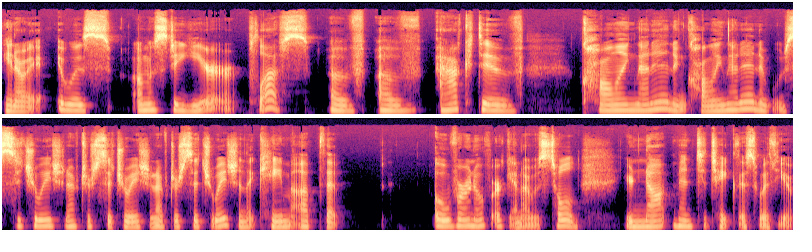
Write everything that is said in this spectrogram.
you know, it, it was almost a year plus of of active calling that in and calling that in. It was situation after situation after situation that came up that over and over again I was told, you're not meant to take this with you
